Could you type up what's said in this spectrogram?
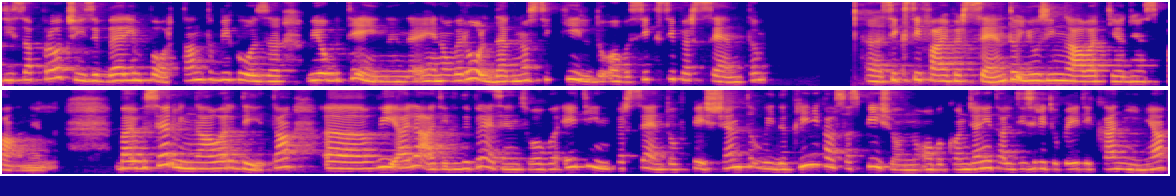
this approach is very important because we obtain an overall diagnostic yield of 60%, uh, 65% using our TGS panel. By observing our data, uh, we highlighted the presence of 18% of patients with clinical suspicion of congenital dyserythropoietic anemia,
